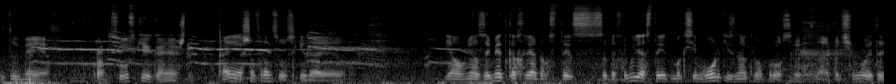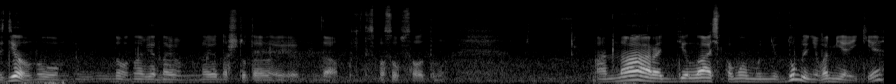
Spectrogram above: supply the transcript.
с двумя «ф». Французские, конечно. Конечно, французский, да. Я, у меня в заметках рядом стоит, с этой фамилией стоит Максим Горький, знак вопроса. Я не знаю, почему это сделал, но, ну, наверное, наверное, что-то э, да, способствовало этому. Она родилась, по-моему, не в Дублине, в Америке.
